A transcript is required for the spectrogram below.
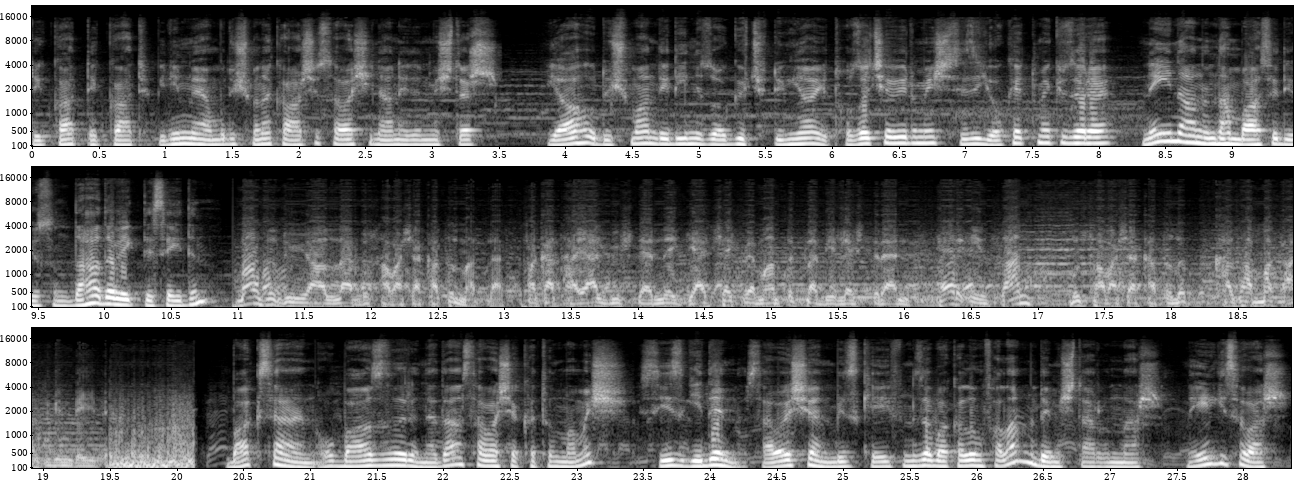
Dikkat dikkat bilinmeyen bu düşmana karşı savaş ilan edilmiştir. Yahu düşman dediğiniz o güç dünyayı toza çevirmiş, sizi yok etmek üzere. Ne inanından bahsediyorsun? Daha da bekleseydin. Bazı dünyalılar bu savaşa katılmadılar. Fakat hayal güçlerini gerçek ve mantıkla birleştiren her insan bu savaşa katılıp kazanmak azmindeydi. Bak sen o bazıları neden savaşa katılmamış? Siz gidin savaşın biz keyfimize bakalım falan mı demişler bunlar. Ne ilgisi var?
